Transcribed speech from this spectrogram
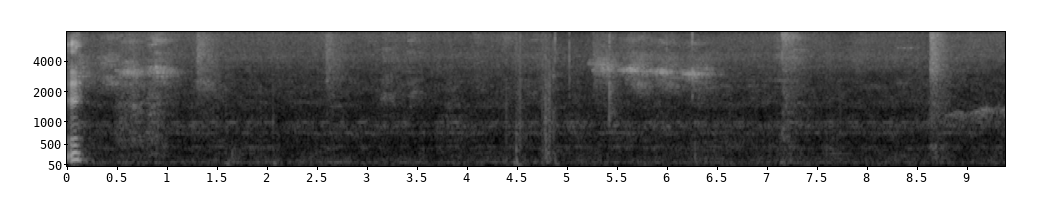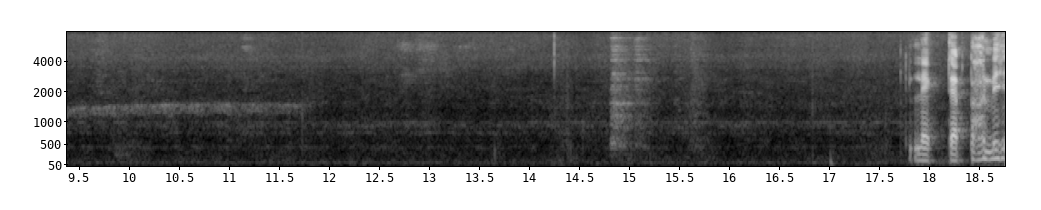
อืมแหลกจัดตอนนี้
